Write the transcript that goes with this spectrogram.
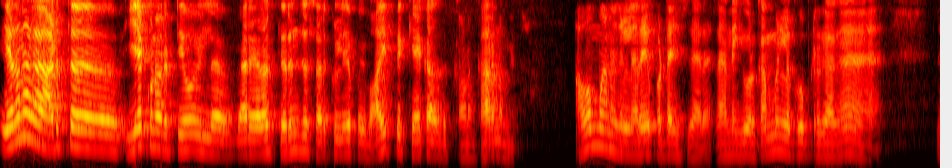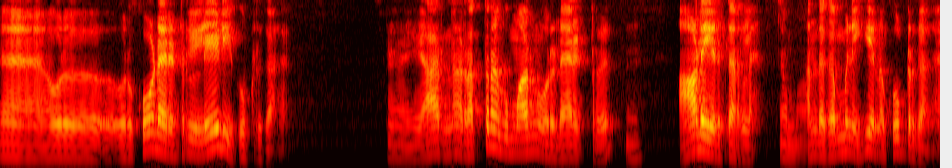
எதனால அடுத்த இயக்குனர்கிட்டயோ இல்ல வேற யாராவது தெரிஞ்ச சர்க்கிள்லயோ போய் வாய்ப்பு கேட்காததுக்கான காரணம் என்ன? அவமானங்கள் நிறைய பட்டாச்சு சார். நான் அன்னைக்கு ஒரு கம்பெனியில் கூப்பிட்ருக்காங்க ஒரு ஒரு கோ டைரக்டர் லேடி கூப்பிட்ருக்காங்க யாருன்னா ரத்னகுமார்னு ஒரு டைரக்டர். ஆடை எடுத்தார்ல. அந்த கம்பெனிக்கு என்னை கூப்பிட்ருக்காங்க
